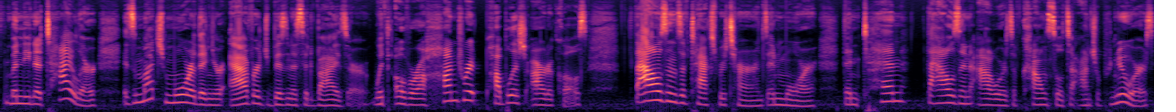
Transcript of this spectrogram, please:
Benita Tyler is much more than your average business advisor, with over 100 published articles, thousands of tax returns, and more than 10,000 hours of counsel to entrepreneurs.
